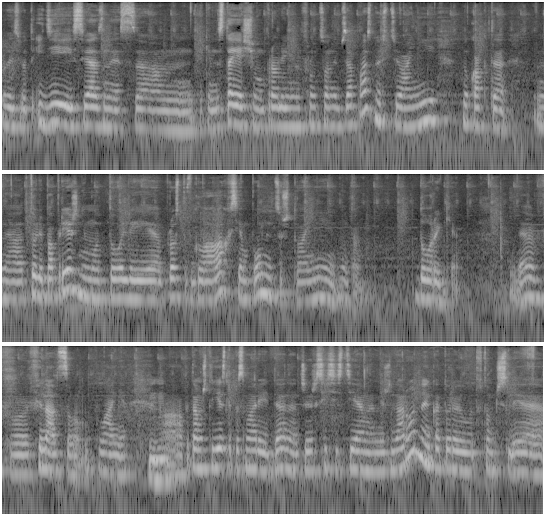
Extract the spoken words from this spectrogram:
вот эти вот идеи, связанные с таким настоящим управлением информационной безопасностью, они, ну, как-то э, то ли по-прежнему, то ли просто в головах всем помнится, что они, ну, там, дороги да, в финансовом плане. Mm-hmm. А, потому что если посмотреть да, на GRC-системы международные, которые вот в том числе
